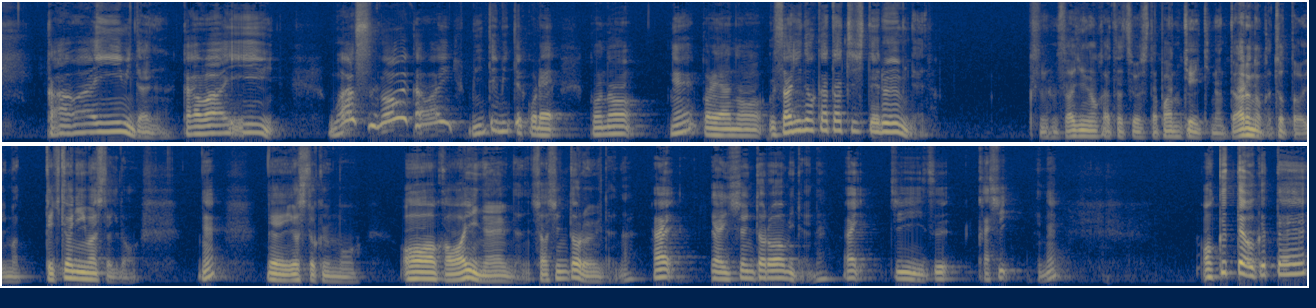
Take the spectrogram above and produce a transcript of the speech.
「かわいい」みたいな「かわいい」「わすごいかわいい。見て見てこれ。このねこれあのうさぎの形してる」みたいな。うさぎの形をしたパンケーキなんてあるのかちょっと今適当に言いましたけど。ね。でよしとくんも「ああかわいいね」みたいな「写真撮る?」みたいな「はい。じゃあ一緒に撮ろう」みたいな「はいチーズ貸し」ね「送って送って」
